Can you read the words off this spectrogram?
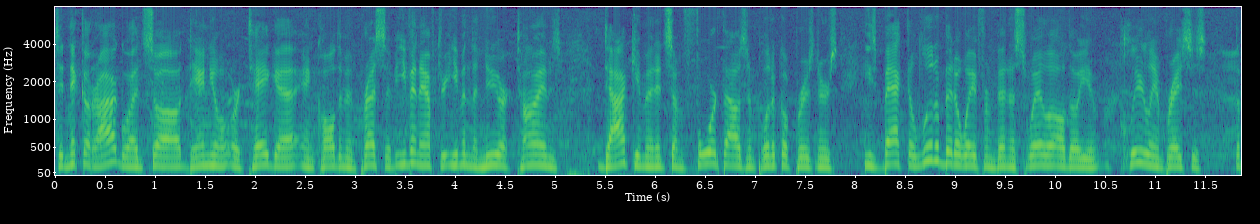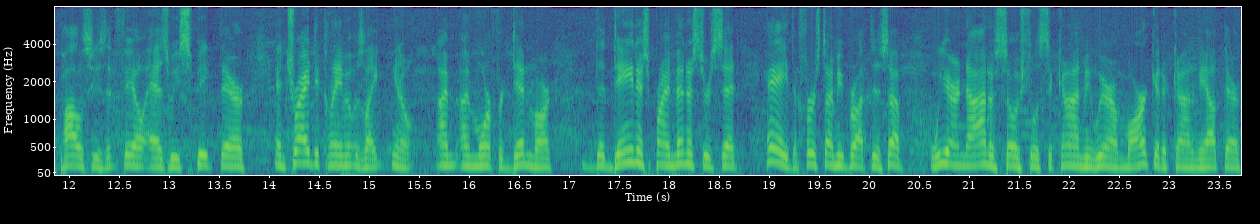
to Nicaragua and saw Daniel Ortega and called him impressive. Even after even the New York Times documented some 4,000 political prisoners, he's backed a little bit away from Venezuela, although he clearly embraces the policies that fail as we speak there, and tried to claim it was like, you know, I'm, I'm more for Denmark. The Danish prime minister said, hey, the first time he brought this up, we are not a socialist economy, we are a market economy out there.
